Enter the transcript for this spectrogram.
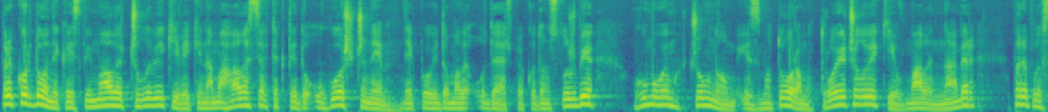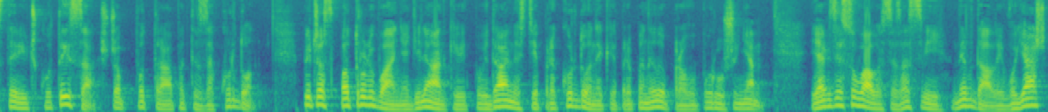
Прикордонники спіймали чоловіків, які намагалися втекти до Угорщини. Як повідомили у Держприкордонслужбі, гумовим човном із мотором троє чоловіків мали намір перепливсти річку Тиса, щоб потрапити за кордон. Під час патрулювання ділянки відповідальності прикордонники припинили правопорушення. Як з'ясувалося за свій невдалий вояж,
